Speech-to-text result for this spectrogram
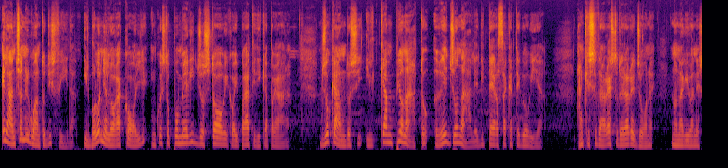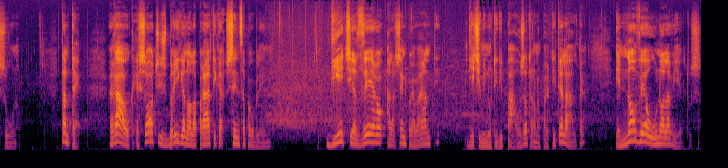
e lanciano il guanto di sfida. Il Bologna lo raccoglie in questo pomeriggio storico ai Prati di Caprara, giocandosi il campionato regionale di terza categoria, anche se dal resto della regione non arriva nessuno. Tant'è, Rauch e soci sbrigano la pratica senza problemi. 10 a 0 alla sempre avanti, 10 minuti di pausa tra una partita e l'altra, e 9 a 1 alla Virtus.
